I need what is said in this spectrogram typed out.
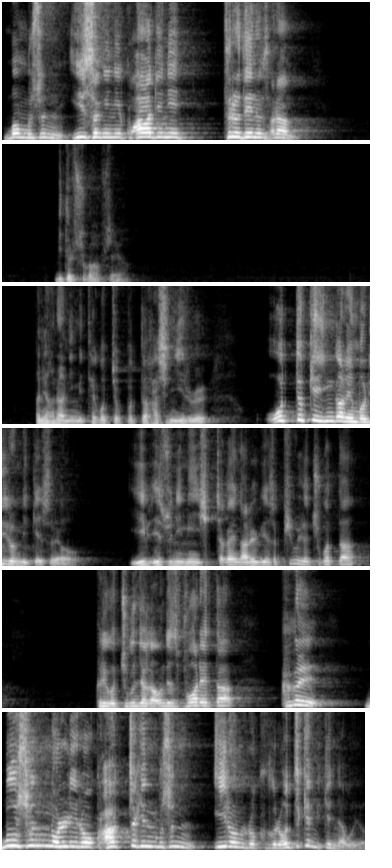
뭐 무슨 이성이니 과학이니 들어대는 사람 믿을 수가 없어요. 아니 하나님이 태고적부터 하신 일을 어떻게 인간의 머리로 믿겠어요? 예수님이 십자가에 나를 위해서 피 흘려 죽었다. 그리고 죽은 자 가운데서 부활했다. 그걸 무슨 논리로 과학적인 무슨 이론으로 그걸 어떻게 믿겠냐고요.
